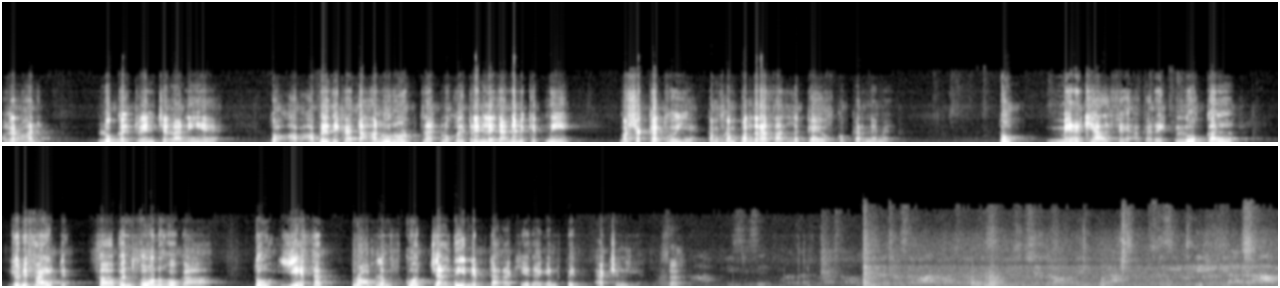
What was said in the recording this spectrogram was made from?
अगर वहाँ लोकल ट्रेन चलानी है तो आप, आपने देखा दहानू रोड तक लोकल ट्रेन ले जाने में कितनी मशक्कत हुई है? कम से कम पंद्रह साल लग गए उसको करने में। तो मेरे ख्याल से अगर एक लोकल यूनिफाइड सर्बन जोन होगा तो ये सब प्रॉब्लम्स को जल्दी निपटारा किया जाएगा, इन पर एक्शन लिया Sir? आप इसी से थोड़ा सा जुड़ा सवाल मेरा जो सवाल था उसका किसी से जवाब नहीं किया जैसे कि अगर आप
